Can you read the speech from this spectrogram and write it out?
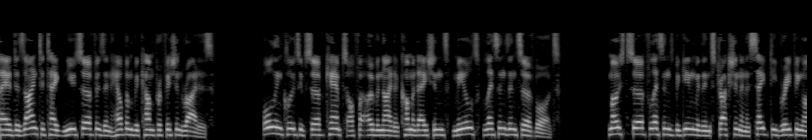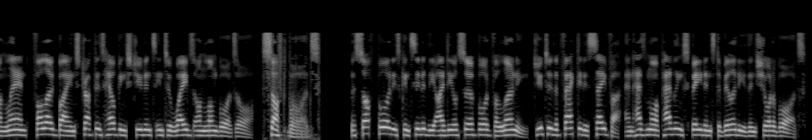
They are designed to take new surfers and help them become proficient riders. All-inclusive surf camps offer overnight accommodations, meals, lessons and surfboards. Most surf lessons begin with instruction and a safety briefing on land, followed by instructors helping students into waves on longboards or softboards. The softboard is considered the ideal surfboard for learning, due to the fact it is safer, and has more paddling speed and stability than shorter boards.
